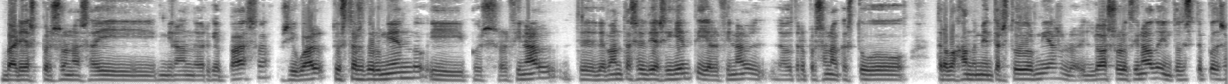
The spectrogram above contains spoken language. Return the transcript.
varias personas ahí mirando a ver qué pasa, pues igual tú estás durmiendo y pues al final te levantas el día siguiente y al final la otra persona que estuvo trabajando mientras tú dormías lo, ha solucionado y entonces te puedes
